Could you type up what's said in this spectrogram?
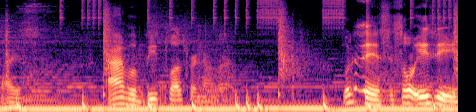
Nice. I have a B plus right now. Look at this, it's so easy.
